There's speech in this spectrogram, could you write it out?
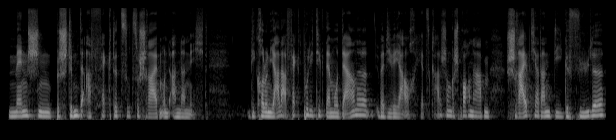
Menschen bestimmte Affekte zuzuschreiben und anderen nicht. Die koloniale Affektpolitik der Moderne, über die wir ja auch jetzt gerade schon gesprochen haben, schreibt ja dann die Gefühle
